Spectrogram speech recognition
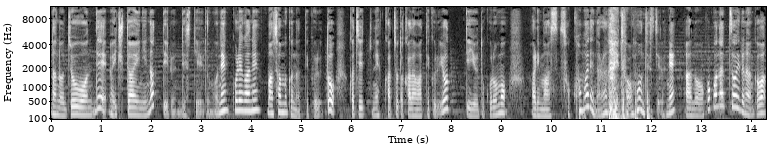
あの常温で液体になっているんですけれどもね。これがね、まあ、寒くなってくるとカチッとねちょっと固まってくるよっていうところもあります。そこまでならないとは思うんですけどね。あのココナッツオイルなんかは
